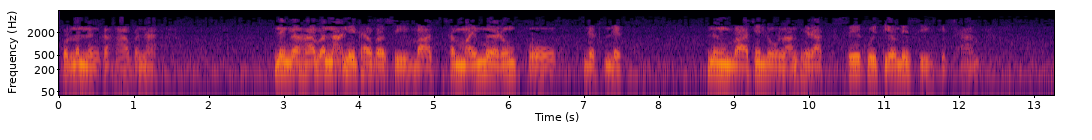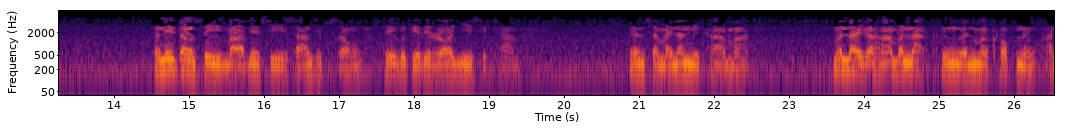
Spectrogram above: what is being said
คนละหนึ่งกหาปณะ หนึ่งกหาบรรณะนี่เท่ากับสี่บาท สมัยเมื่อหลวงปู่เด็กๆหนึ่งบาทที่ลูกหลานที่รัก ซื้อก๋วยเตี๋ยวได้สี่สิบชามอันนี้ตั้งสี่บาทนี่สี่สามสิบสองซื้อก๋วยเตี๋ยวได้ร้อยยี่สิบชามเงินสมัยนั้นมีค่ามาก มันได้กหาบรรณะคือเงินมาครบหนึ่งพัน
